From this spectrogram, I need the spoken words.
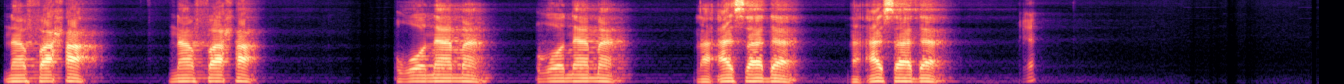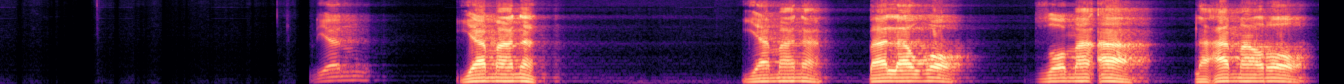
Nafaha, nafaha. Ghanama, ghanama. La asada, la asada. Kemudian Yamana. Yamana. Balagha. Zoma'a. La amaro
